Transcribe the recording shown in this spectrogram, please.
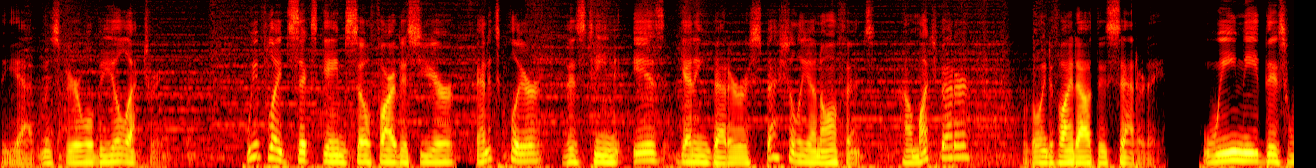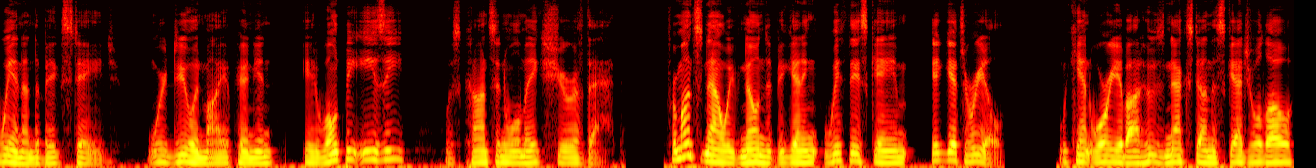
the atmosphere will be electric. We played six games so far this year, and it's clear this team is getting better, especially on offense. How much better? We're going to find out this Saturday. We need this win on the big stage. We're due, in my opinion. It won't be easy. Wisconsin will make sure of that. For months now, we've known that beginning with this game, it gets real. We can't worry about who's next on the schedule, though.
